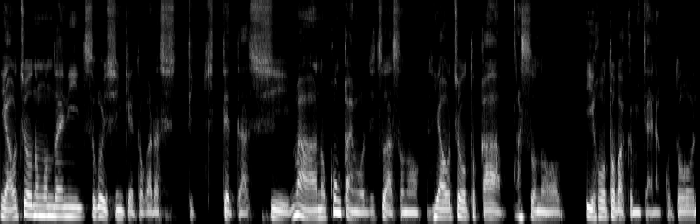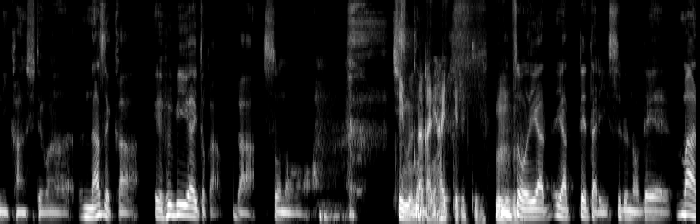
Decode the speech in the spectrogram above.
八百長の問題にすごい神経尖らしてきてたし、まああの、今回も実はその、八百長とか、その、違法賭博みたいなことに関しては、なぜか FBI とかが、その、チームの中に入ってるっていう。うん。そうや、やってたりするので、まあ、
